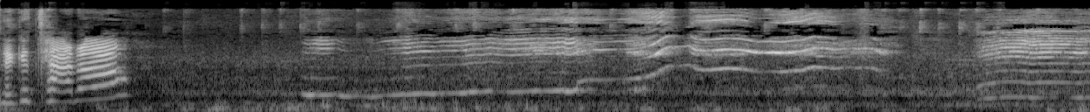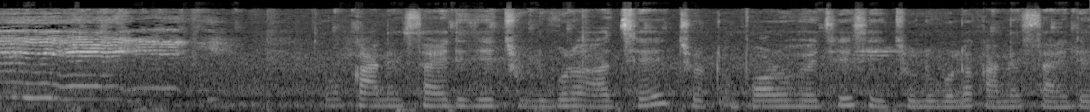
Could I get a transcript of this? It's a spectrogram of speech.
দেখে ছাড়ো! কানের সাইডে যে চুলগুলো আছে ছোট বড় হয়েছে সেই চুলগুলো কানের সাইডে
